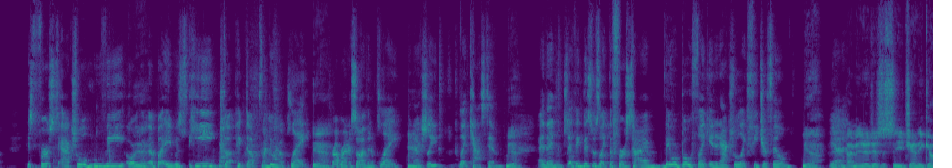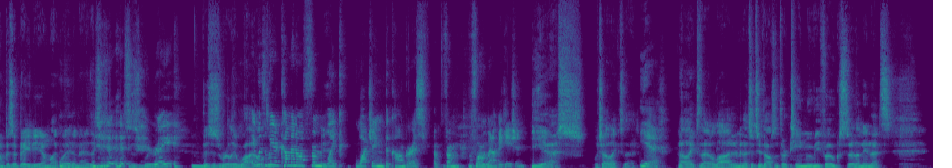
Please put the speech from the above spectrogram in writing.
his first actual movie, or, Yeah. uh, but he was, he got picked up from doing a play. yeah, Rob Reiner saw him in a play and Hmm. actually, like, cast him. yeah, And then I think this was like the first time they were both like in an actual like feature film. yeah. Yeah. I mean, it just to see Jenny Gump as a baby, I'm like, wait a minute, this, this is weird. right? This is really wild. it was weird coming off from Yeah. like watching the Congress from before we went on vacation. Yes, which I liked that. Yeah. I liked that a lot. And I mean, that's a 2013 movie, folks. And I mean, that's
